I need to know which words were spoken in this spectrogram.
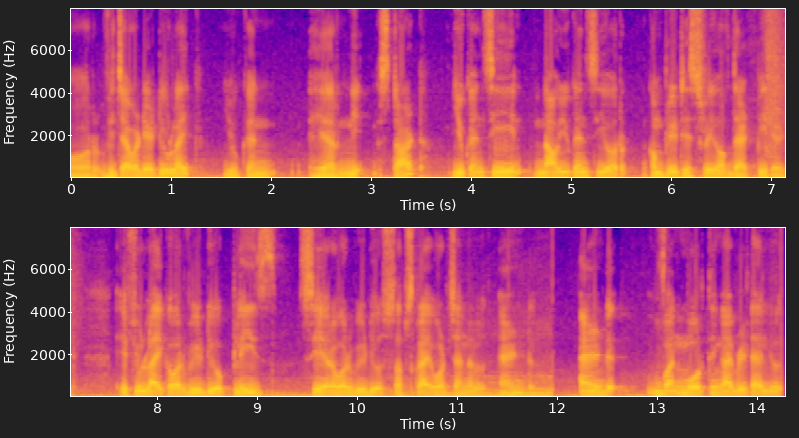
or whichever date you like you can here start. You can see now you can see your complete history of that period. If you like our video please share our video subscribe our channel and and one more thing i will tell you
